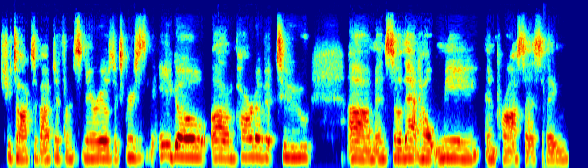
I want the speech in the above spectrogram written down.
She talks about different scenarios, experiences, the ego um, part of it too, um, and so that helped me in processing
